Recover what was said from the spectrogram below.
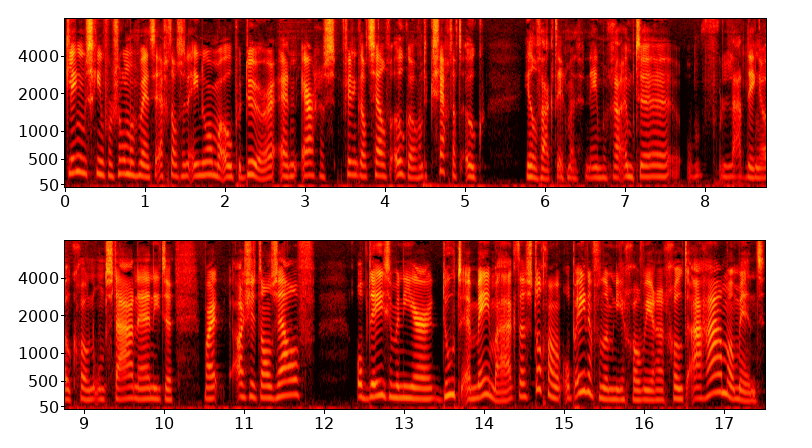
klinkt misschien voor sommige mensen echt als een enorme open deur. En ergens vind ik dat zelf ook wel, want ik zeg dat ook heel vaak tegen mensen. Neem ruimte, laat dingen ook gewoon ontstaan. Hè, niet te, maar als je het dan zelf op deze manier doet en meemaakt, dat is toch wel op een of andere manier gewoon weer een groot aha-moment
